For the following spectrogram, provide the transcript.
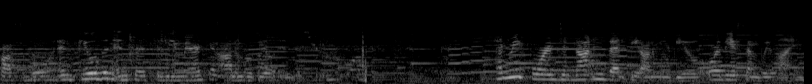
possible and fueled an interest in the American automobile industry. Henry Ford did not invent the automobile or the assembly line.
